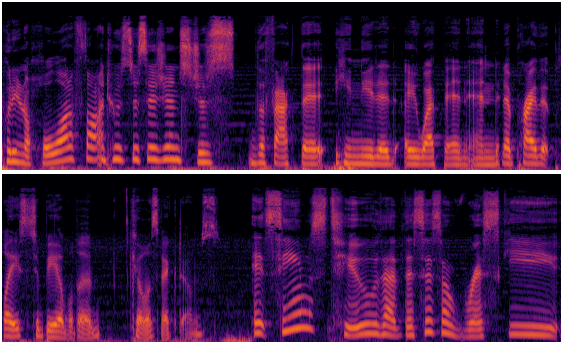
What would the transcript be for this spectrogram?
putting a whole lot of thought into his decisions, just the fact that he needed a weapon and a private place to be able to kill his victims. It seems too that this is a risky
